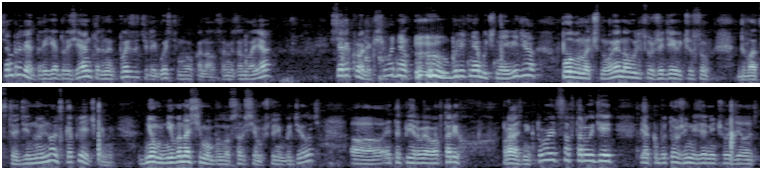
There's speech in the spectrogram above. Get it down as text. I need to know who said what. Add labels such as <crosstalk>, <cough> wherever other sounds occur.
Speaker 1: Всем привет, дорогие друзья, интернет-пользователи и гости моего канала. С вами заново я, Серый Кролик. Сегодня <clears throat> будет необычное видео, полуночное, на улице уже 9 часов 21.00 с копеечками. Днем невыносимо было совсем что-нибудь делать. А, это первое. Во-вторых, праздник Троица, второй день, якобы тоже нельзя ничего делать.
